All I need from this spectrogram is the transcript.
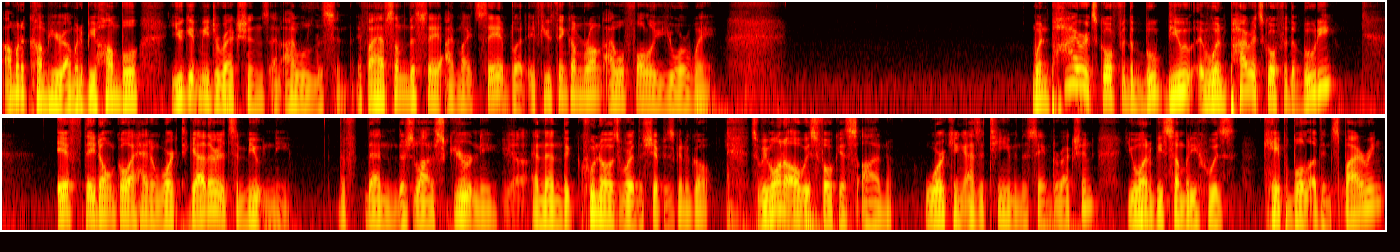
I'm going to come here. I'm going to be humble. You give me directions and I will listen. If I have something to say, I might say it. But if you think I'm wrong, I will follow your way. When pirates go for the bo- bu- when pirates go for the booty, if they don't go ahead and work together, it's a mutiny. The, then there's a lot of scrutiny, Yeah. and then the, who knows where the ship is going to go. So we want to always focus on working as a team in the same direction. You want to be somebody who is capable of inspiring,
